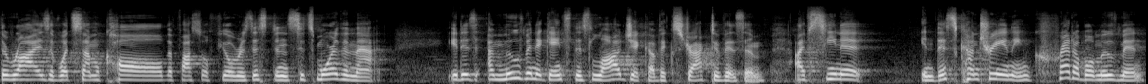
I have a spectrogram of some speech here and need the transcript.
the rise of what some call the fossil fuel resistance. It's more than that. It is a movement against this logic of extractivism. I've seen it in this country in the incredible movement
